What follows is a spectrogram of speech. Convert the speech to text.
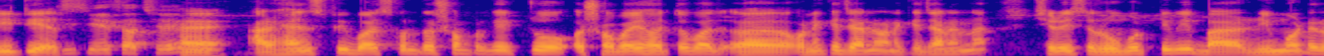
DTS DTS আছে। হ্যাঁ আর হ্যান্ডস ফ্রি ভয়েস কন্ট্রোল সম্পর্কে একটু সবাই হয়তো বা অনেকে জানে অনেকে জানেন না। সেটা হচ্ছে রোবট টিভি বা রিমোটের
